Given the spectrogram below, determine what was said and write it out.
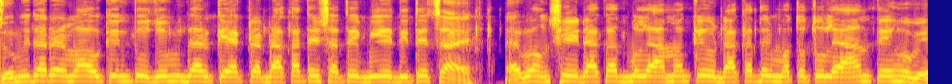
জমিদারের মাও কিন্তু জমিদারকে একটা ডাকাতের সাথে বিয়ে দিতে চায় এবং সেই ডাকাত বলে আমাকেও ডাকাতের মতো তুলে আনতে হবে।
